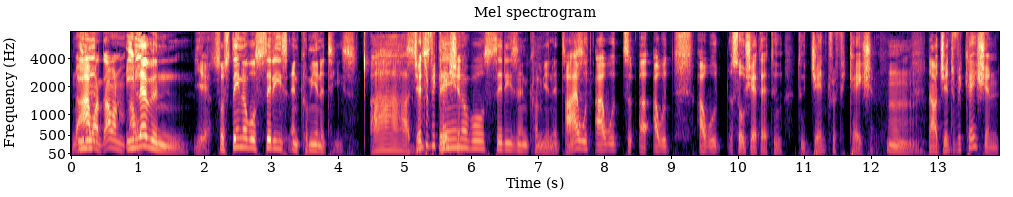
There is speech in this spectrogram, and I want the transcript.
no, I want. I want- Eleven. Yeah. Sustainable cities and communities. Ah, gentrification. Sustainable cities and communities. I would, I would, uh, I would, I would associate that to to gentrification. Hmm. Now, gentrification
